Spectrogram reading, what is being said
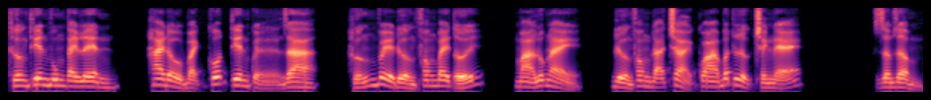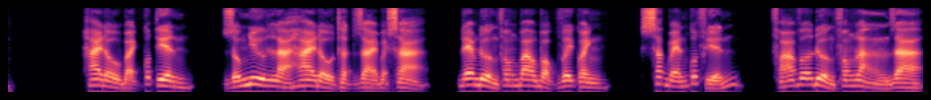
Thường thiên vung tay lên, hai đầu bạch cốt tiên quyển ra, hướng về đường phong bay tới, mà lúc này, đường phong đã trải qua bất lực tranh né. Rầm rầm! Hai đầu bạch cốt tiên, giống như là hai đầu thật dài bạch xà, đem đường phong bao bọc vây quanh, sắc bén cốt phiến, phá vỡ đường phong làng ra,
